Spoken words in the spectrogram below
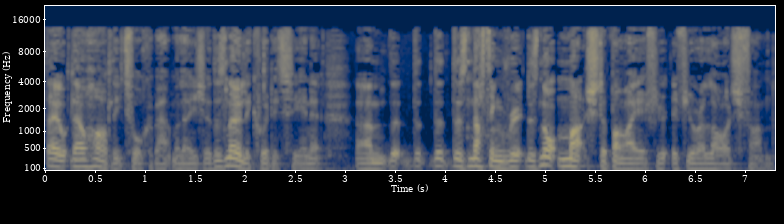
they'll, they'll hardly talk about Malaysia. There's no liquidity in it. Um, th- th- th- there's nothing. Re- there's not much to buy if you if you're a large fund.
